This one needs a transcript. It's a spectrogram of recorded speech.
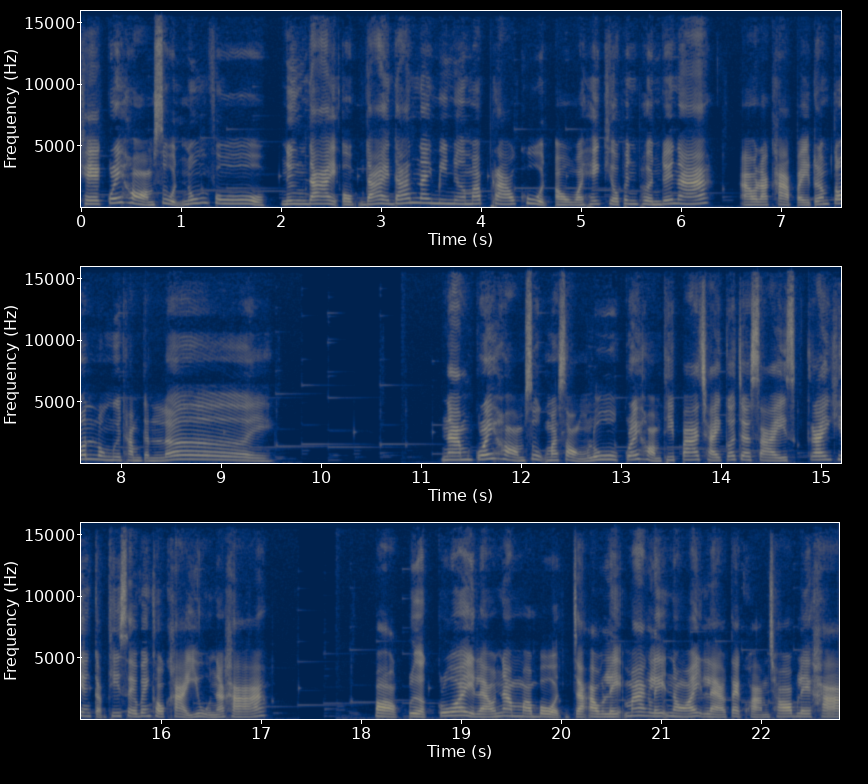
เค้กกล้วยหอมสูตรนุ่มฟู นึ่งได้อบได้ด้านในมีเนื้อมะพร้าวขูดเอาไว้ให้เคี้ยวเพลินๆด้วยนะ เอาละค่ะไปเริ่มต้นลงมือทำกันเลยนำกล้วยหอมสุกมาสองลูก กล้วยหอมที่ป้าใช้ก็จะไซส์ใกล้เคียงกับที่เซเว่นเขาขายอยู่นะคะ ปอกเปลือกกล้วยแล้วนำมาบด จะเอาเละมากเละน้อยแล้วแต่ความชอบเลยค่ะ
